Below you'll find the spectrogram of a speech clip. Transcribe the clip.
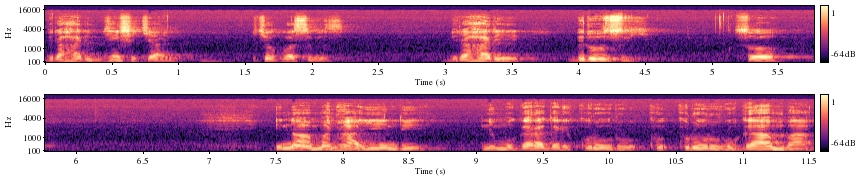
Birahari byinshi cyane. Icyo kubasubiza. Birahari biruzuye. So inama nta yindi ni mugaragare kuri uru- rugamba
